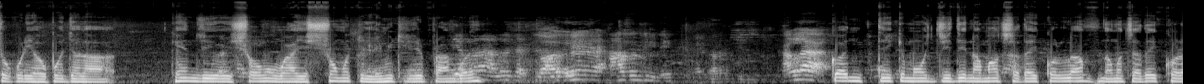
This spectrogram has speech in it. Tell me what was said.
চকরিয়া উপজেলা কেন্দ্রীয় সমবায় সমিতি লিমিটেডের প্রাণ করে থেকে মসজিদে নামাজ আদায় করলাম। নামাজ আদায় করা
